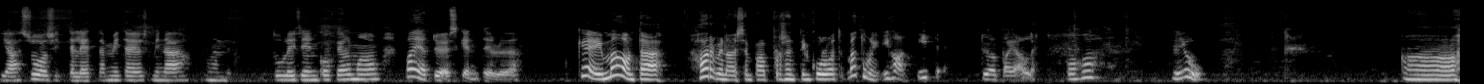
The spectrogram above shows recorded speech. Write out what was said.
ja suositteli, että mitä jos minä tulisin kokeilemaan pajatyöskentelyä. Okei, mä oon tää harvinaisempaa prosentin kuulua, että mä tulin ihan itse työpajalle. Oho. Joo. Uh,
